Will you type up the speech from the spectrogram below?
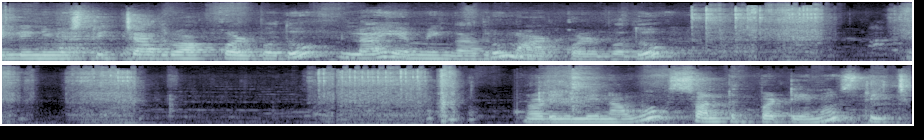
ಇಲ್ಲಿ ನೀವು ಸ್ಟಿಚ್ ಆದರೂ ಹಾಕ್ಕೊಳ್ಬೋದು, ಇಲ್ಲ ಎಮ್ಮಿಂಗ್ ಆದರೂ ಮಾಡ್ಕೊಳ್ಬೋದು. ನೋಡಿ, ಇಲ್ಲಿ ನಾವು ಸೊಂಟದ ಪಟ್ಟಿನೂ ಸ್ಟಿಚ್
